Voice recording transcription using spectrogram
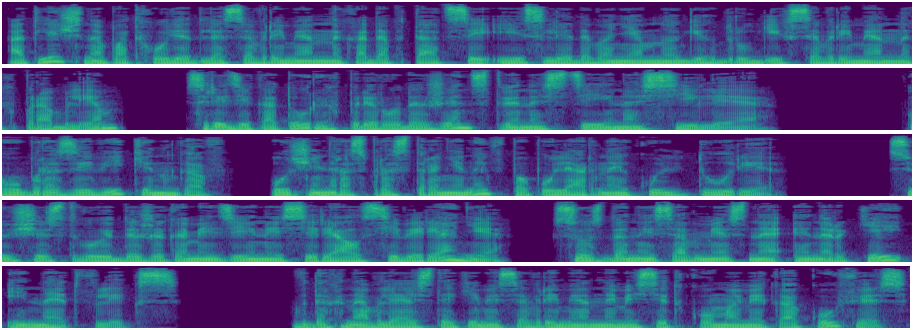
отлично подходят для современных адаптаций и исследования многих других современных проблем, среди которых природа женственности и насилия. Образы викингов очень распространены в популярной культуре. Существует даже комедийный сериал «Северяне», созданный совместно НРК и Netflix. Вдохновляясь такими современными ситкомами, как «Офис»,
